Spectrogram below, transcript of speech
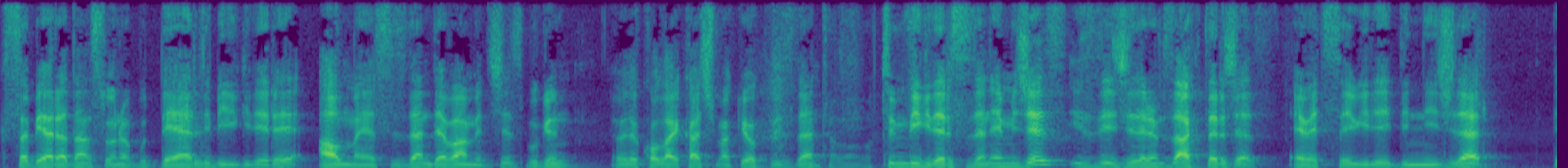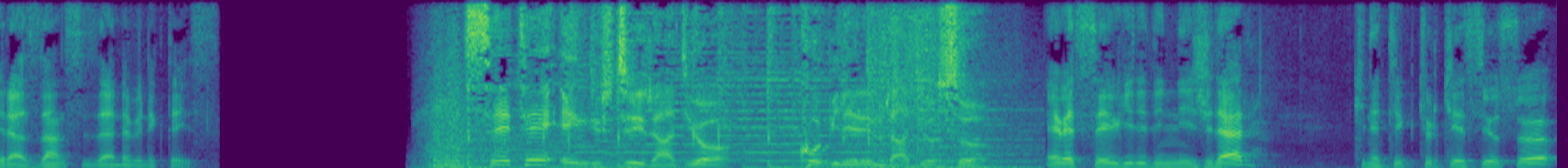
Kısa bir aradan sonra bu değerli bilgileri almaya sizden devam edeceğiz. Bugün öyle kolay kaçmak yok bizden. Tamam. Tüm bilgileri sizden emeceğiz, izleyicilerimize aktaracağız. Evet sevgili dinleyiciler, birazdan sizlerle birlikteyiz. ST Endüstri Radyo, Kobilerin Radyosu. Evet sevgili dinleyiciler, Kinetik Türkiye CEO'su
